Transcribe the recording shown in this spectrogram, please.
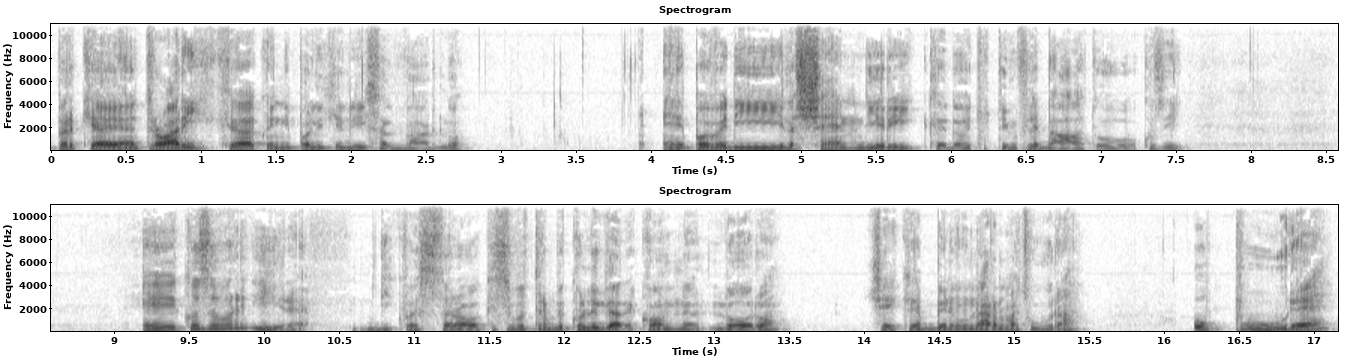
Perché trova Rick, quindi poi gli chiede di salvarlo. E poi vedi la scena di Rick dove è tutto inflebato, così. E cosa vorrei dire di questa roba? Che si potrebbe collegare con loro, cioè che abbiano un'armatura, oppure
